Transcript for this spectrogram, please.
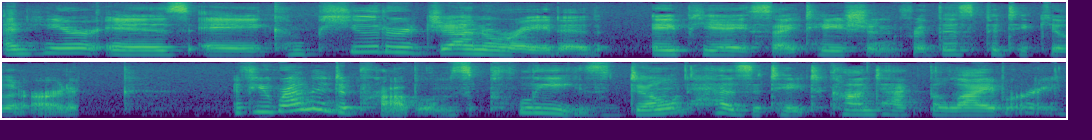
and here is a computer generated APA citation for this particular article. If you run into problems, please don't hesitate to contact the library.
